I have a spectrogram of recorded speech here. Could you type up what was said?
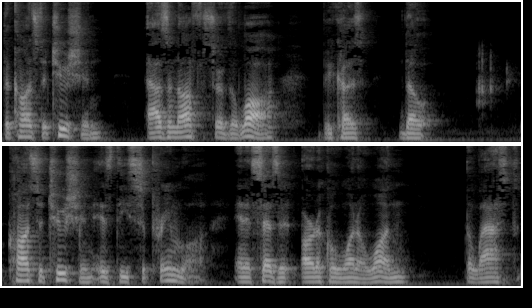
the Constitution as an officer of the law because the Constitution is the supreme law. And it says that Article 101, the last,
